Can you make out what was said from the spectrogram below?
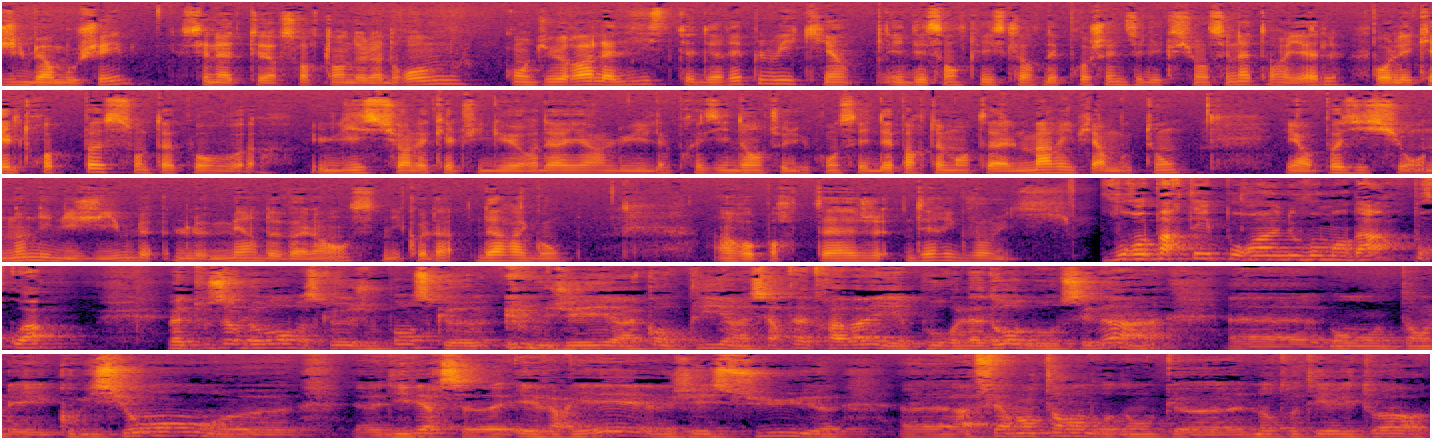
Gilbert Boucher, sénateur sortant de la Drôme, conduira la liste des républicains et des centristes lors des prochaines élections sénatoriales pour lesquelles trois postes sont à pourvoir. Une liste sur laquelle figure derrière lui la présidente du conseil départemental Marie-Pierre Mouton et en position non éligible le maire de Valence Nicolas Daragon. Un reportage d'Éric Vauvy. Vous repartez pour un nouveau mandat, pourquoi? Ben, tout simplement parce que je pense que j'ai accompli un certain travail pour la Drôme au Sénat. Hein. Euh, bon, dans les commissions euh, diverses et variées, j'ai su euh, faire entendre donc notre territoire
